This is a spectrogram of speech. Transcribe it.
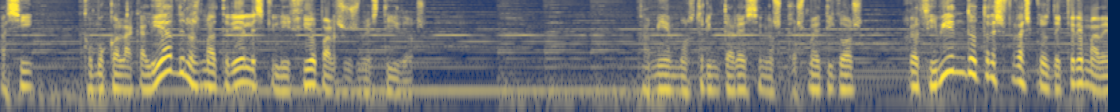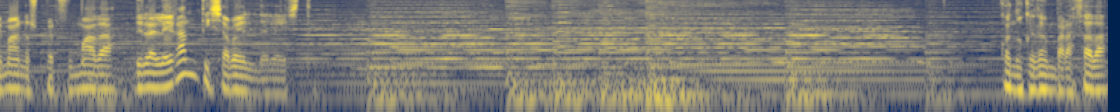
así como con la calidad de los materiales que eligió para sus vestidos. También mostró interés en los cosméticos, recibiendo tres frascos de crema de manos perfumada de la elegante Isabel del Este. Cuando quedó embarazada,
